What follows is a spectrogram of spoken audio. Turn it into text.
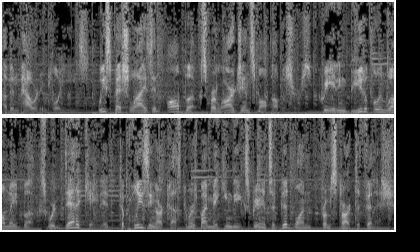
of empowered employees. We specialize in all books for large and small publishers. Creating beautiful and well-made books, we're dedicated to pleasing our customers by making the experience a good one from start to finish.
